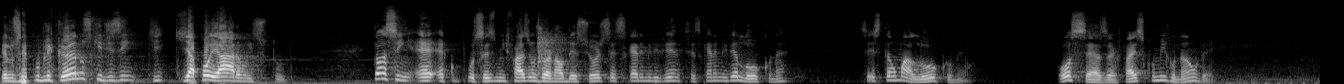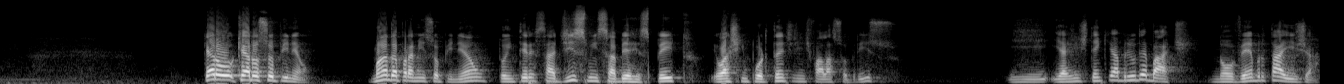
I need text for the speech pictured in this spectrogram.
Pelos republicanos que dizem que, que apoiaram isso tudo. Então, assim, é, é, vocês me fazem um jornal desse hoje, vocês querem me ver, vocês querem me ver louco, né? Vocês estão maluco, meu. Ô César, faz comigo não, velho. Quero, quero a sua opinião. Manda para mim sua opinião. Estou interessadíssimo em saber a respeito. Eu acho importante a gente falar sobre isso. E, e a gente tem que abrir o debate. Novembro está aí já.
